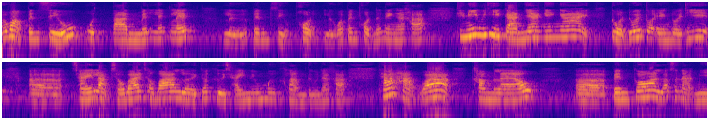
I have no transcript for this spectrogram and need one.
ระหว่างเป็นสิวอุดตันเม็ดเล็ก ๆ หรือเป็นสิวผดหรือว่าเป็นผดนั่นเองนะคะ ทีนี้วิธีการแยกง่าย ๆ ตรวจด้วยตัวเองโดยที่ใช้หลักชาวบ้านชาวบ้านเลยก็คือใช้นิ้วมือคลำดูนะคะ ถ้าหากว่าคำแล้วเเป็นก้อนลักษณะมี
